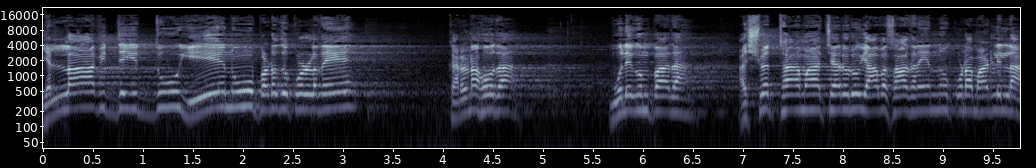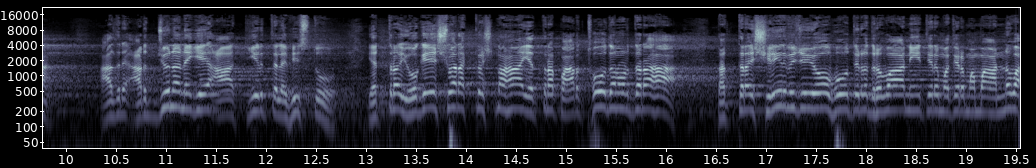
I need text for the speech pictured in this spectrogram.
ಎಲ್ಲ ವಿದ್ಯೆಯಿದ್ದು ಏನೂ ಪಡೆದುಕೊಳ್ಳದೆ ಕರ್ಣ ಹೋದ ಮೂಲೆಗುಂಪಾದ ಅಶ್ವತ್ಥಾಮಾಚಾರ್ಯರು ಯಾವ ಸಾಧನೆಯನ್ನು ಕೂಡ ಮಾಡಲಿಲ್ಲ. ಆದರೆ ಅರ್ಜುನನಿಗೆ ಆ ಕೀರ್ತಿ ಲಭಿಸ್ತು. ಎತ್ರ ಯೋಗೇಶ್ವರ ಕೃಷ್ಣ ಎತ್ರ ಪಾರ್ಥೋಧನುರ್ಧರ ತತ್ರ ಶ್ರೀರ್ವಿಜಯೋ ಭೂತಿರ ಧ್ರುವ ನೀತಿರ್ಮತಿರ್ಮಮ ಅನ್ನುವ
